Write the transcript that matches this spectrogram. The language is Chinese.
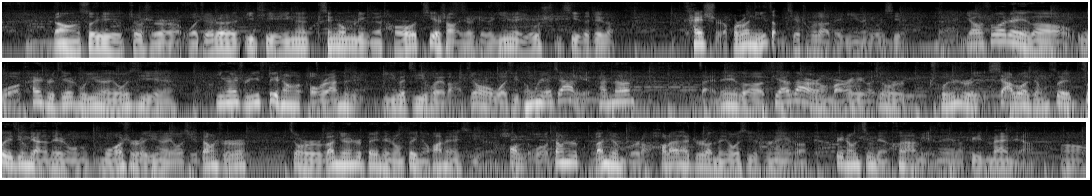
然后，所以就是我觉着 E.T. 应该先给我们领个头，介绍一下这个音乐游戏的这个开始，或者说你怎么接触到这个音乐游戏？对，要说这个我开始接触音乐游戏，应该是一非常偶然的一个机会吧。就是我去同学家里看他在那个 P.S. 二上玩一个，就是纯是夏洛型最最经典的那种模式的音乐游戏，当时。就是完全是被那种背景画面吸引，后我当时完全不知道，后来才知道那游戏是那个非常经典科纳米那个 Beatmania。哦，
